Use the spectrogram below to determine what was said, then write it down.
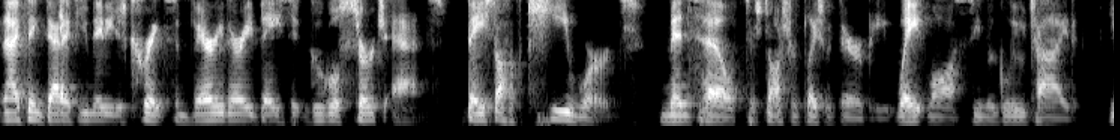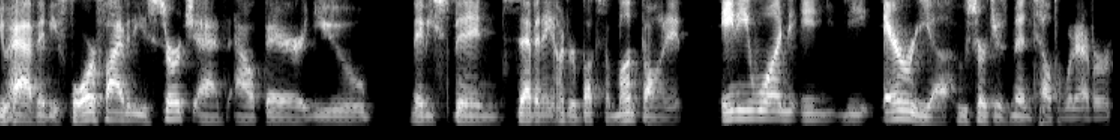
and I think that if you maybe just create some very, very basic Google search ads based off of keywords, men's health, testosterone replacement therapy, weight loss, semaglutide, you have maybe four or five of these search ads out there and you maybe spend seven, eight hundred bucks a month on it. Anyone in the area who searches men's health or whatever,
